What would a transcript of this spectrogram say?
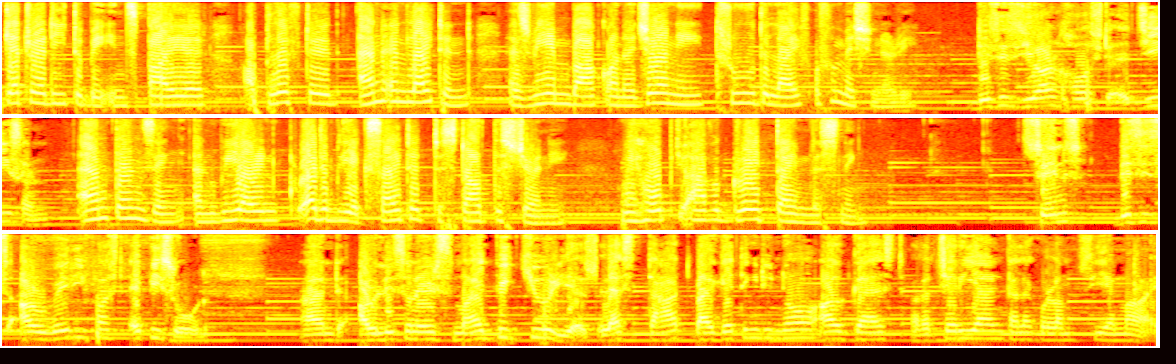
Get ready to be inspired, uplifted, and enlightened as we embark on a journey through the life of a missionary. This is your host, Jason. I'm Tenzing, and we are incredibly excited to start this journey. We hope you have a great time listening. Since this is our very first episode, and our listeners might be curious. Let's start by getting to know our guest, Racherian Talakulam CMI.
